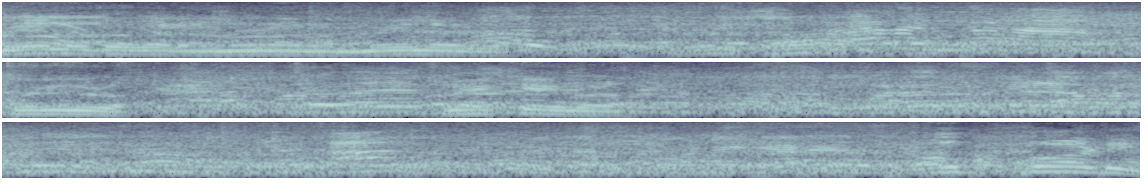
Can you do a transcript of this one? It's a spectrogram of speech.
ಮೇಲೆ ಹೋಗೋಣ ನೋಡೋಣ ಮೇಲೆ ಕುರಿಗಳು ಮೇಕೆಗಳು. ಉಪ್ಪಾಡಿ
